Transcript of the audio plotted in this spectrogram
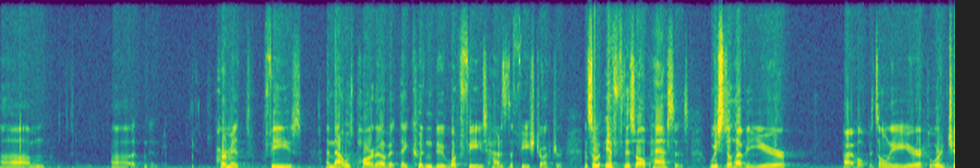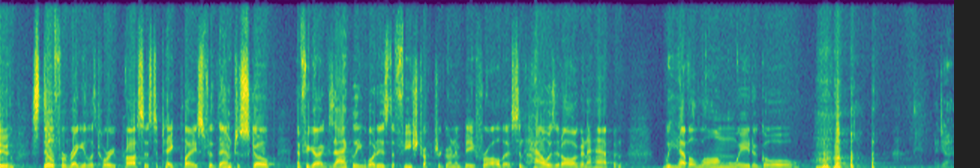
um, uh, permit fees, and that was part of it. They couldn't do what fees, how does the fee structure? And so if this all passes, we still have a year, I hope it's only a year or two, still for regulatory process to take place, for them to scope and figure out exactly what is the fee structure going to be for all this, and how is it all going to happen. We have a long way to go. John.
